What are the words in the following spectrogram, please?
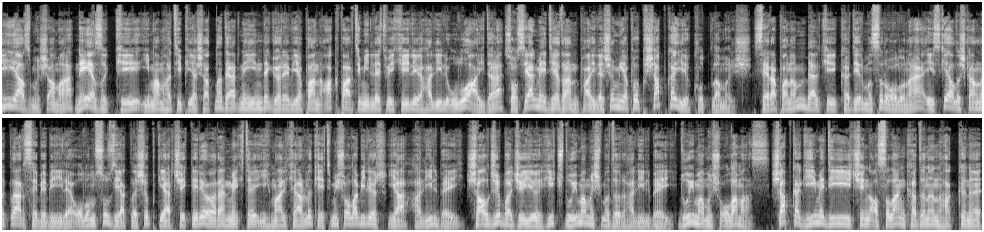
Ekmekçi'yi yazmış ama ne yazık ki İmam Hatip Yaşatma Derneği'nde görev yapan AK Parti milletvekili Halil Uluay da sosyal medyadan paylaşım yapıp şapkayı kutlamış. Serap Hanım belki Kadir Mısıroğlu'na eski alışkanlıklar sebebiyle olumsuz yaklaşıp gerçekleri öğrenmekte ihmalkarlık etmiş olabilir. Ya Halil Bey, şalcı bacıyı hiç duymamış mıdır Halil Bey? Duymamış olamaz. Şapka giymediği için asılan kadının hakkını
